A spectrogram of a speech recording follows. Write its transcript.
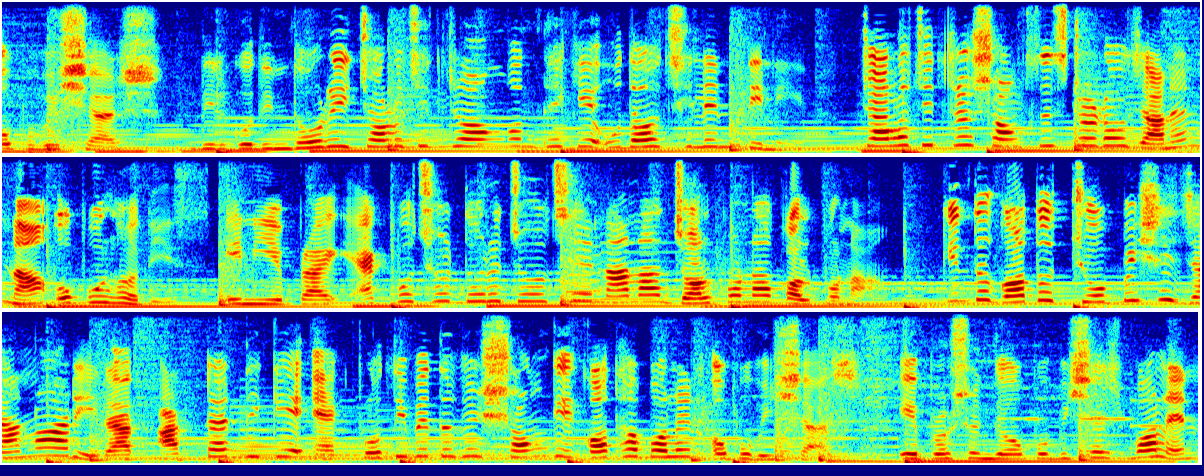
অপবিশ্বাস। দীর্ঘদিন ধরেই চলচ্চিত্র অঙ্গন থেকে উদাও ছিলেন তিনি। চলচ্চিত্র সংশ্লিষ্টরাও জানেন না অপুর হদিস। এ নিয়ে প্রায় এক বছর ধরে চলছে নানা জল্পনা কল্পনা। কিন্তু গত চব্বিশে জানুয়ারি রাত আটটার দিকে এক প্রতিবেদকের সঙ্গে কথা বলেন অপবিশ্বাস। এ প্রসঙ্গে অপবিশ্বাস বলেন,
